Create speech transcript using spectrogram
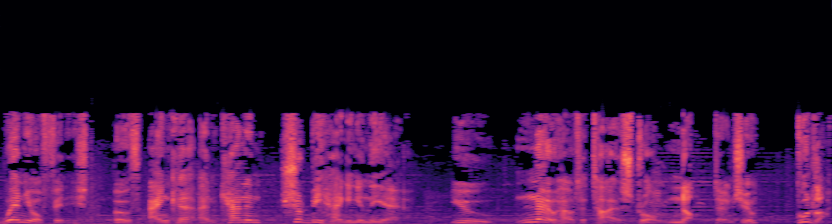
When you're finished, both anchor and cannon should be hanging in the air. You know how to tie a strong knot, don't you? Good luck.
